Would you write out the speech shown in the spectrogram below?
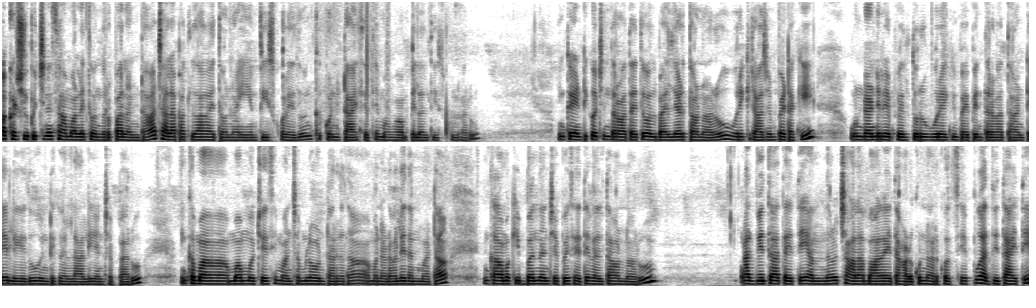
అక్కడ చూపించిన సామాన్లు అయితే వంద రూపాయలంట. చాలా పతలాగా అయితే ఉన్నాయి. ఏం తీసుకోలేదు. ఇంకా కొన్ని టాయ్స్ అయితే మా మామ పిల్లలు తీసుకున్నారు. ఇంకా ఇంటికి వచ్చిన తర్వాత అయితే వాళ్ళు బయలుదేరుతా ఉన్నారు ఊరికి రాజంపేటకి. ఉండండి రేపు వెళ్తురు. ఊరేగింపు అయిపోయిన తర్వాత అంటే లేదు ఇంటికి వెళ్ళాలి అని చెప్పారు. ఇంకా మా అమ్మమ్మ వచ్చేసి మంచంలో ఉంటారు కదా ఆమె నడవలేదనమాట ఇంకా ఆమెకి ఇబ్బంది అని చెప్పేసి అయితే వెళ్తా ఉన్నారు. అద్వితాత్ అయితే అందరూ చాలా బాగా అయితే ఆడుకున్నారు కొద్దిసేపు. అద్విత అయితే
